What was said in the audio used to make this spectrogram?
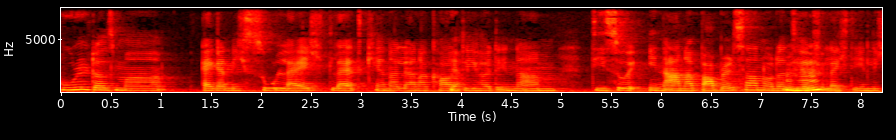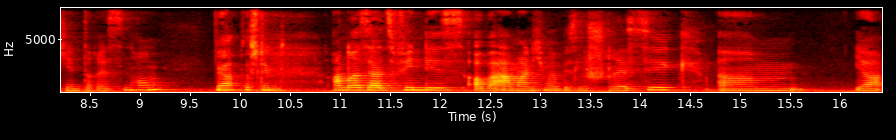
cool, dass man eigentlich so leicht Leute kennenlernen kann, Ja. die halt in einem, die so in einer Bubble sind oder die Mhm. halt vielleicht ähnliche Interessen haben. Ja, das stimmt. Andererseits finde ich es aber auch manchmal ein bisschen stressig, ähm, ja,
